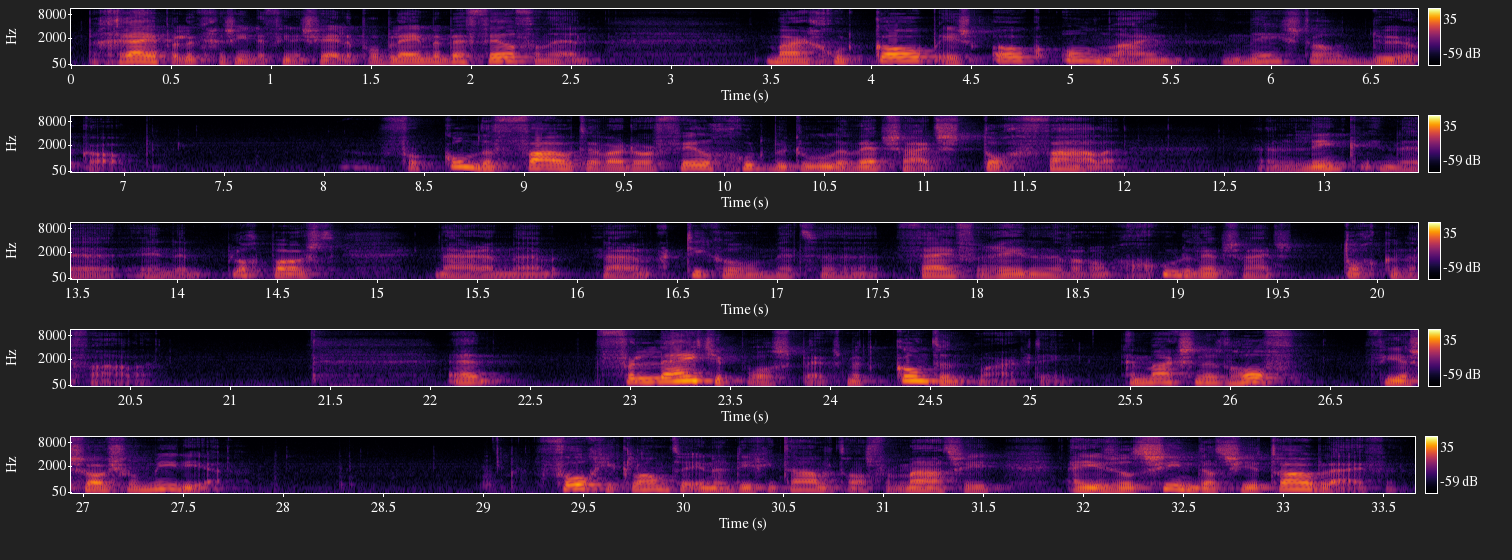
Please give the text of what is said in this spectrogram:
Begrijpelijk gezien de financiële problemen bij veel van hen. Maar goedkoop is ook online meestal duurkoop. Voorkom de fouten waardoor veel goed bedoelde websites toch falen. Een link in de, in de blogpost naar een, eh, naar een artikel met uh, vijf redenen waarom goede websites toch kunnen falen. En Verleid je prospects met content marketing en maak ze het hof via social media. Volg je klanten in een digitale transformatie en je zult zien dat ze je trouw blijven.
